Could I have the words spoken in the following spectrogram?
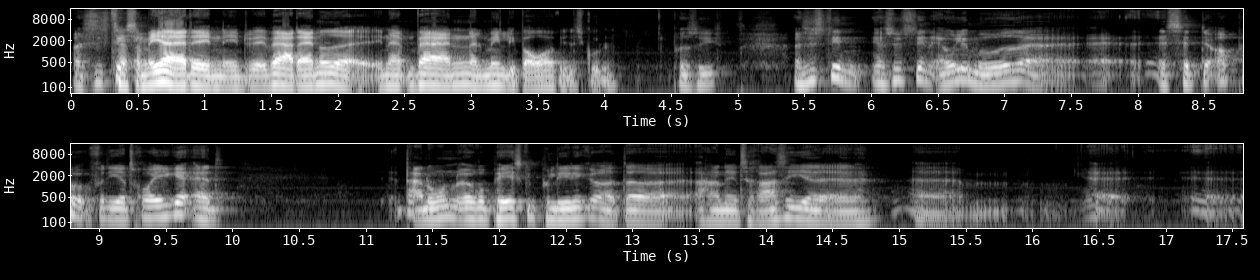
og synes, tage sig mere af det, end et, hvert andet, en, hver anden almindelig borger ville skulle. Præcis. Jeg synes, det er en, jeg synes, det er en ærgerlig måde at, at, at sætte det op på, fordi jeg tror ikke, at der er nogen europæiske politikere, der har en interesse i at, at, at, at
